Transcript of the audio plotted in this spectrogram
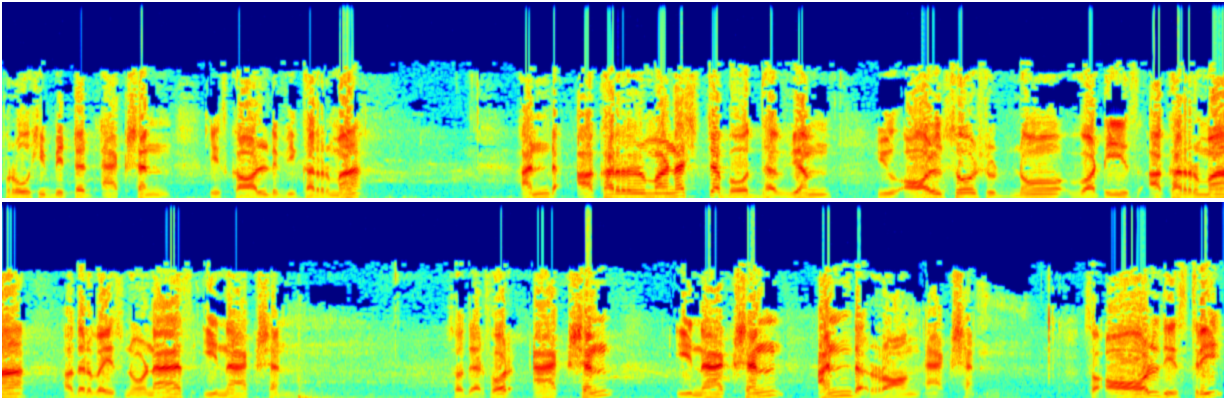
prohibited action is called vikarma. And akarmanascha bodhavyam you also should know what is akarma, otherwise known as inaction. So therefore, action, inaction and wrong action. So all these three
